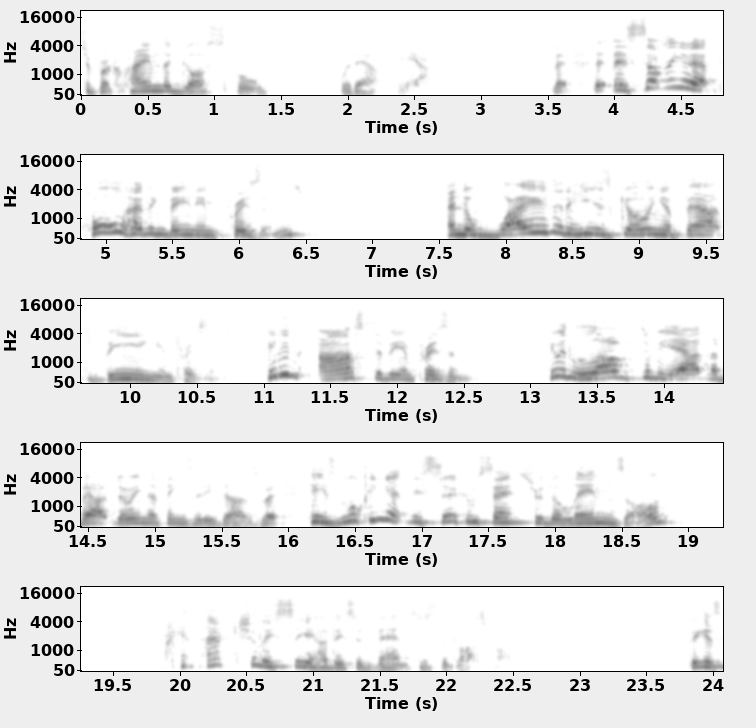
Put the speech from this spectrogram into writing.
to proclaim the gospel without fear. But There's something about Paul having been imprisoned and the way that he is going about being imprisoned. He didn't ask to be imprisoned. He would love to be out and about doing the things that he does, but he's looking at this circumstance through the lens of can actually see how this advances the gospel. Because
